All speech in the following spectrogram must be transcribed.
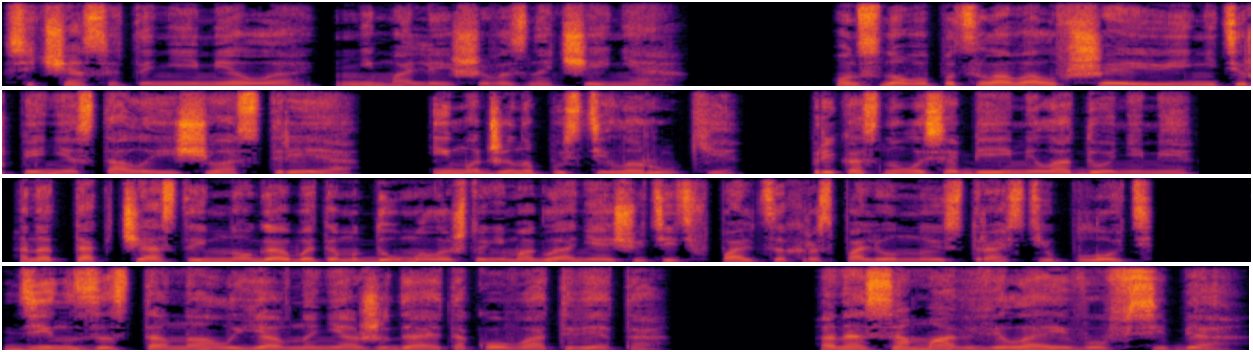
Сейчас это не имело ни малейшего значения. Он снова поцеловал в шею, и нетерпение стало еще острее. Имаджин опустила руки, прикоснулась обеими ладонями. Она так часто и много об этом думала, что не могла не ощутить в пальцах распаленную страстью плоть. Дин застонал, явно не ожидая такого ответа. Она сама ввела его в себя.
